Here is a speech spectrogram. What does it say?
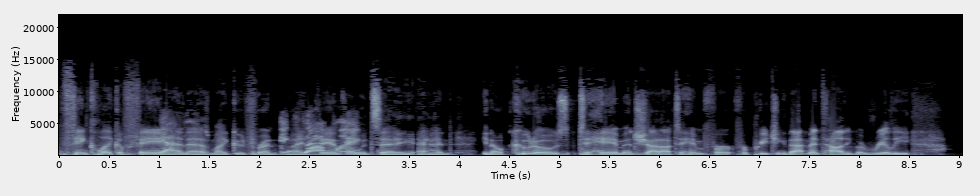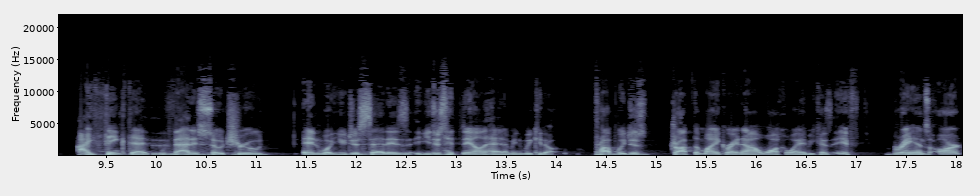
think like a fan, yes. as my good friend Brian exactly. Fanzo would say. And you know, kudos to him and shout out to him for for preaching that mentality. But really, I think that that is so true. And what you just said is you just hit the nail on the head. I mean, we could probably just drop the mic right now and walk away because if brands aren't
